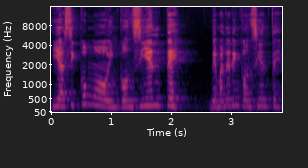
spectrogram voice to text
y así como inconsciente, de manera inconsciente.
